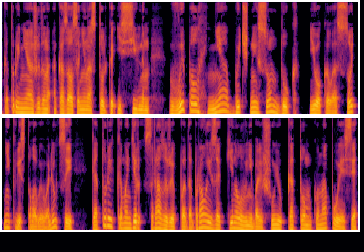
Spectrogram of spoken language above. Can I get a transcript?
который неожиданно оказался не настолько и сильным, выпал необычный сундук и около сотни кристаллов эволюции, который командир сразу же подобрал и закинул в небольшую котомку на поясе.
